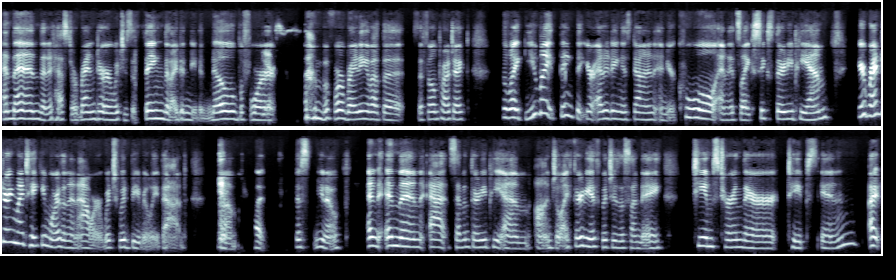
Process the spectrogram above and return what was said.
and then that it has to render, which is a thing that I didn't even know before yes. before writing about the the film project. So like you might think that your editing is done and you're cool and it's like 6 30 p.m. Your rendering might take you more than an hour, which would be really bad. Yeah. Um, but just, you know, and and then at 7 30 p.m. on July 30th, which is a Sunday, teams turn their tapes in. I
